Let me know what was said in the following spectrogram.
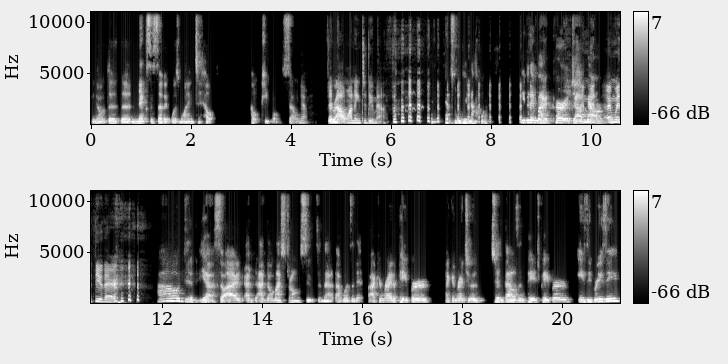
you know, the the nexus of it was wanting to help help people. So yeah and not wanting to do math. Definitely not. Even in my current job I'm now, with, I'm with you there. how did yeah? So I, I, I know my strong suits, and that that wasn't it. I can write a paper. I can write you a ten thousand page paper, easy breezy.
